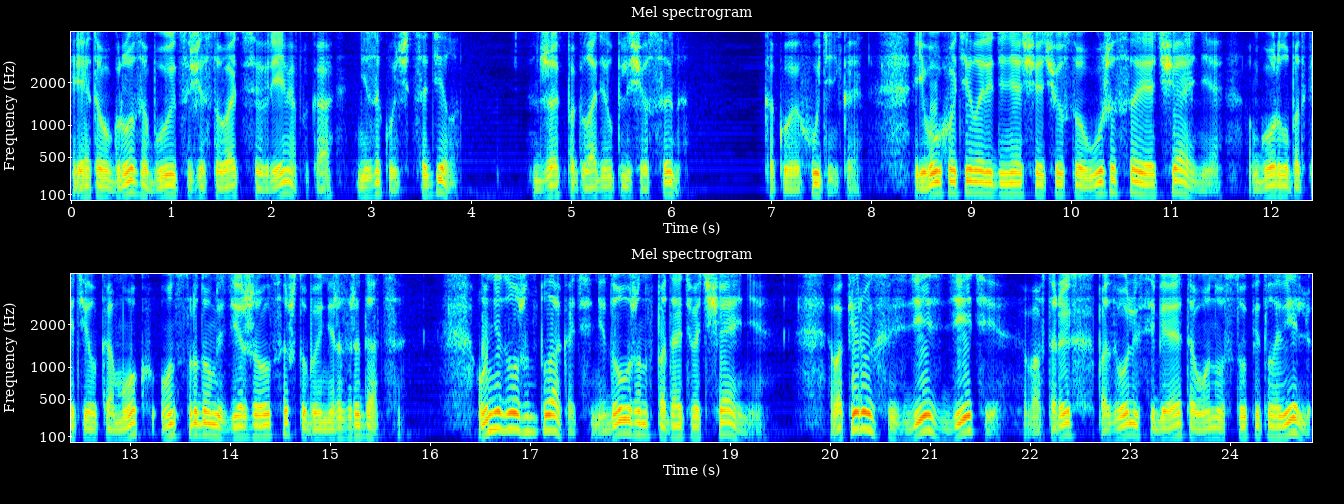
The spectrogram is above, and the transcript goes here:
И эта угроза будет существовать все время, пока не закончится дело. Джек погладил плечо сына. Какое худенькое. Его ухватило леденящее чувство ужаса и отчаяния. Горлу подкатил комок, он с трудом сдерживался, чтобы не разрыдаться. Он не должен плакать, не должен впадать в отчаяние. Во-первых, здесь дети. Во-вторых, позволю себе это, он уступит Лавелю.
